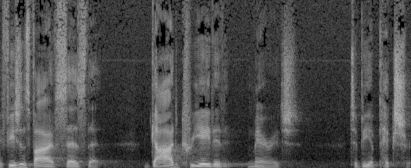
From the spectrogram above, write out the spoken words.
Ephesians 5 says that God created marriage to be a picture,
